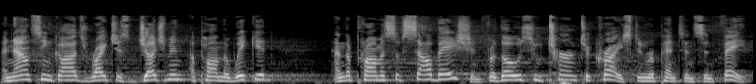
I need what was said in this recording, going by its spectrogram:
announcing God's righteous judgment upon the wicked and the promise of salvation for those who turn to Christ in repentance and faith.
